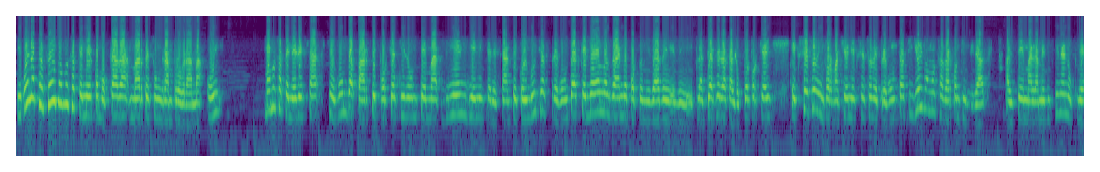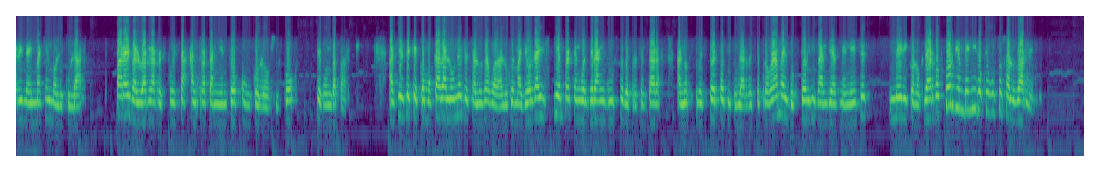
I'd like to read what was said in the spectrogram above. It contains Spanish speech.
Y bueno, pues hoy vamos a tener como cada martes un gran programa. Hoy vamos a tener esta segunda parte porque ha sido un tema bien, bien interesante, con muchas preguntas que no nos dan la oportunidad de, de, planteárselas al doctor porque hay exceso de información y exceso de preguntas. Y hoy vamos a dar continuidad al tema la medicina nuclear y la imagen molecular para evaluar la respuesta al tratamiento oncológico, segunda parte. Así es de que como cada lunes le saluda Guadalupe Mayorga y siempre tengo el gran gusto de presentar a nuestro experto titular de este programa, el doctor Iván Díaz Meneses, médico nuclear. Doctor, bienvenido, qué gusto saludarle.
